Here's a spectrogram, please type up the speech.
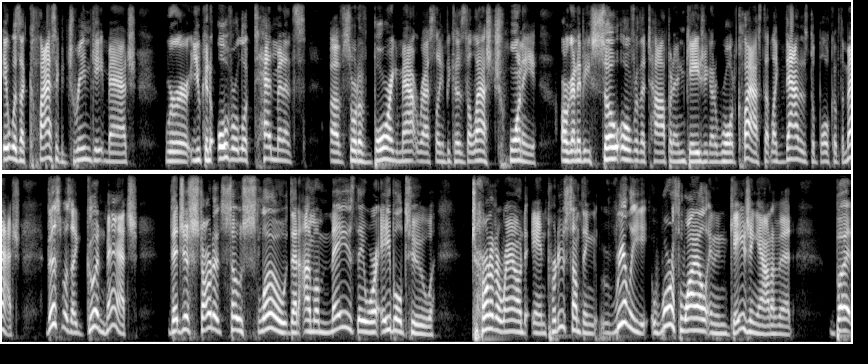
it was a classic Dreamgate match where you can overlook 10 minutes of sort of boring mat wrestling because the last 20 are going to be so over the top and engaging and world class that like that is the bulk of the match. This was a good match that just started so slow that I'm amazed they were able to turn it around and produce something really worthwhile and engaging out of it. But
